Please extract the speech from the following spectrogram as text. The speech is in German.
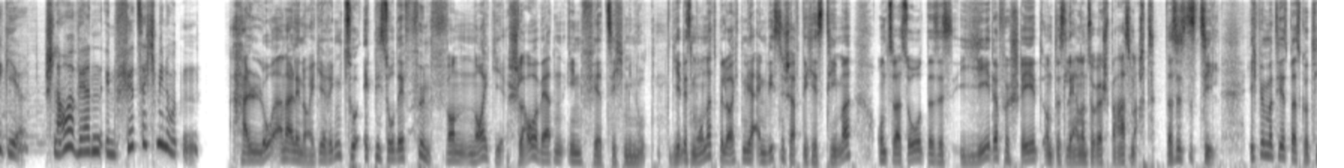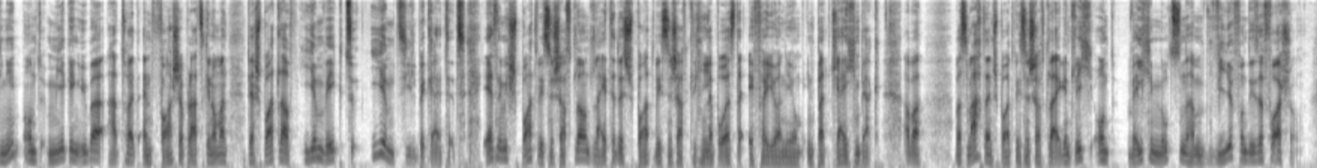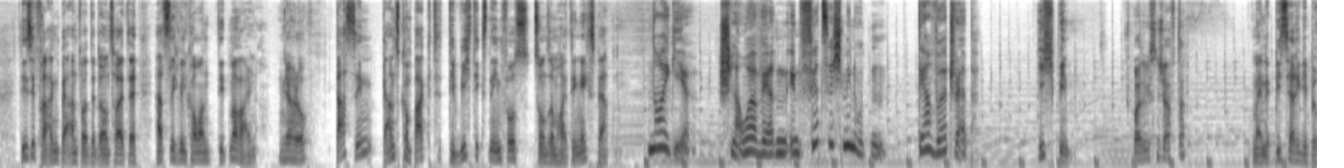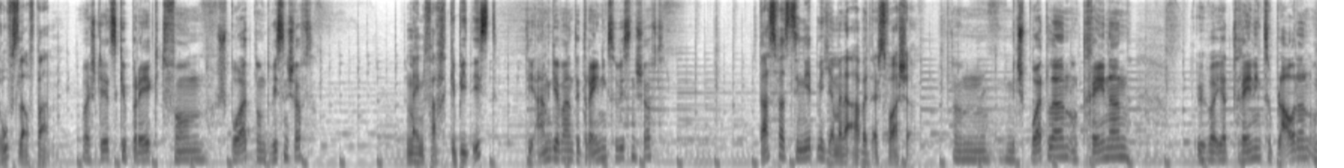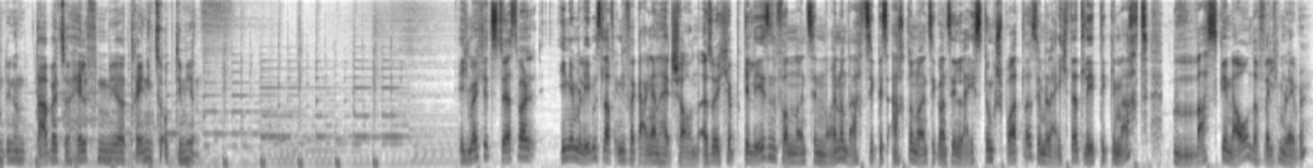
Neugier. Schlauer werden in 40 Minuten. Hallo an alle Neugierigen zu Episode 5 von Neugier. Schlauer werden in 40 Minuten. Jedes Monat beleuchten wir ein wissenschaftliches Thema und zwar so, dass es jeder versteht und das Lernen sogar Spaß macht. Das ist das Ziel. Ich bin Matthias Bascottini und mir gegenüber hat heute ein Forscher Platz genommen, der Sportler auf ihrem Weg zu ihrem Ziel begleitet. Er ist nämlich Sportwissenschaftler und Leiter des sportwissenschaftlichen Labors der FA Joanneum in Bad Gleichenberg. Aber was macht ein Sportwissenschaftler eigentlich und welchen Nutzen haben wir von dieser Forschung? Diese Fragen beantwortet er uns heute. Herzlich willkommen, Dietmar Wallner. Ja, hallo. Das sind ganz kompakt die wichtigsten Infos zu unserem heutigen Experten. Neugier. Schlauer werden in 40 Minuten. Der Wordrap. Ich bin Sportwissenschaftler meine bisherige Berufslaufbahn. war stets geprägt von Sport und Wissenschaft, Mein Fachgebiet ist die angewandte Trainingswissenschaft, Das fasziniert mich an meiner Arbeit als Forscher. ähm, mit Sportlern und Trainern über ihr Training zu plaudern und ihnen dabei zu helfen, ihr Training zu optimieren. Ich möchte jetzt zuerst mal in Ihrem Lebenslauf in die Vergangenheit schauen. Also ich habe gelesen, von 1989 bis 98 waren Sie Leistungssportler, Sie haben Leichtathletik gemacht. Was genau und auf welchem Level?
